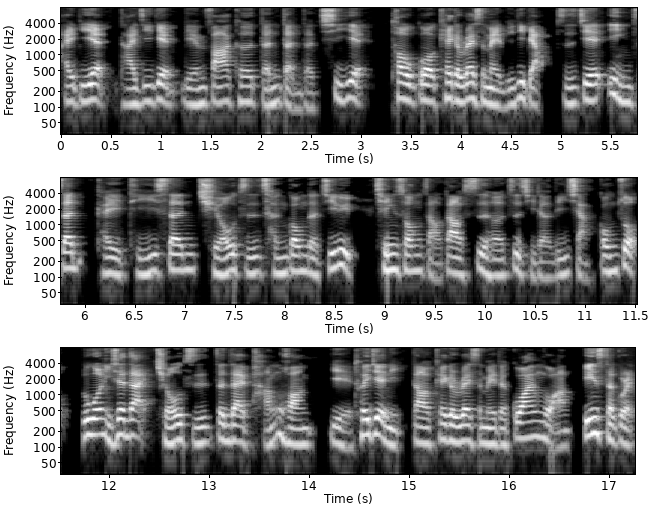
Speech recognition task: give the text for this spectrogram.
ibm 台积电联发科等等的企业。透过 Cake Resume 履历表直接应征，可以提升求职成功的几率，轻松找到适合自己的理想工作。如果你现在求职正在彷徨，也推荐你到 Cake Resume 的官网、Instagram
